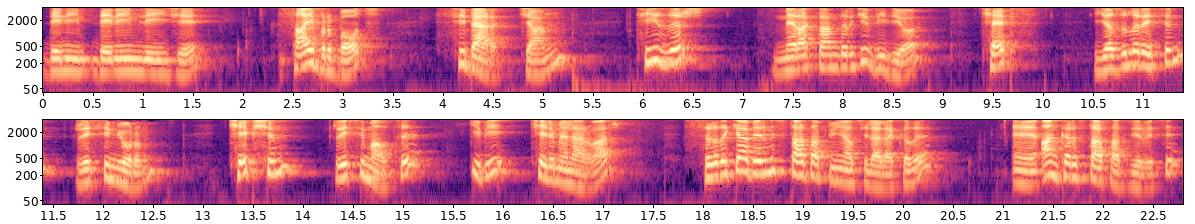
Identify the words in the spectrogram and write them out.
deneyim, deneyimleyici. Cyberbot, siber can. Teaser, meraklandırıcı video. Caps, yazılı resim, resim yorum. Caption, resim altı gibi kelimeler var. Sıradaki haberimiz startup dünyası ile alakalı. Ee, Ankara Startup Zirvesi.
